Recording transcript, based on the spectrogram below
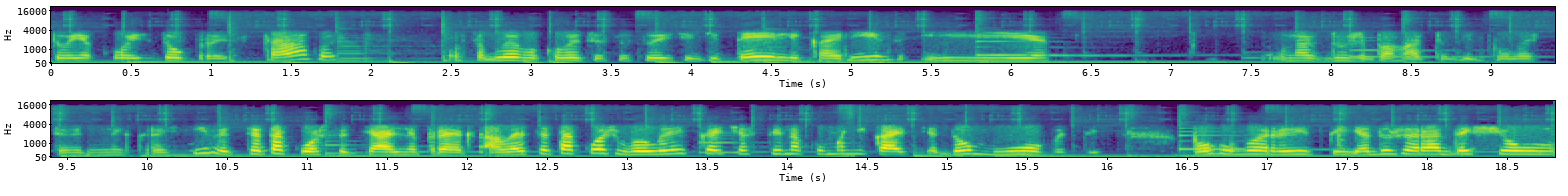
до якоїсь доброї справи, особливо коли це стосується дітей, лікарів і у нас дуже багато відбулося цих красів. Це також соціальний проект, але це також велика частина комунікації, домовитись, поговорити. Я дуже рада, що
